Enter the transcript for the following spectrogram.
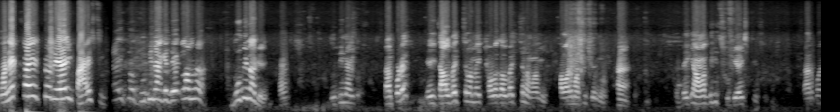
অনেকটা একটু রেই পাইছি। এই তো দুদিন আগে দেখলাম না। দুদিন আগে? হ্যাঁ। দুদিন আগে। তারপরে এই জাল বাইছিলাম এই খেলা জাল বাইছিলাম আমি খাবার মাছের জন্য। হ্যাঁ। দেখি আমার দিকে ছুটি আসতেছে। তারপর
